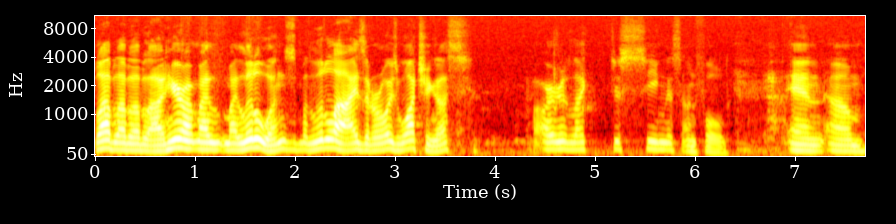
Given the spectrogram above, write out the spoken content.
blah, blah, blah, blah. And here are my, my little ones, my little eyes that are always watching us, are like just seeing this unfold. And um,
